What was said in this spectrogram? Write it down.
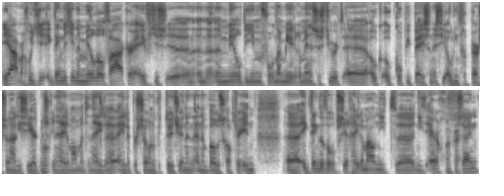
ja, maar goed, ik denk dat je in een mail wel vaker eventjes een, een, een mail die je bijvoorbeeld naar meerdere mensen stuurt, eh, ook, ook copy-paste. Dan is die ook niet gepersonaliseerd. Misschien helemaal met een hele, hele persoonlijke touch en een, en een boodschap erin. Uh, ik denk dat dat op zich helemaal niet, uh, niet erg hoeft okay. te zijn.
